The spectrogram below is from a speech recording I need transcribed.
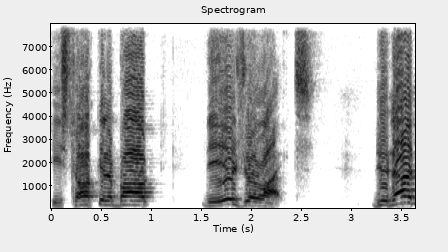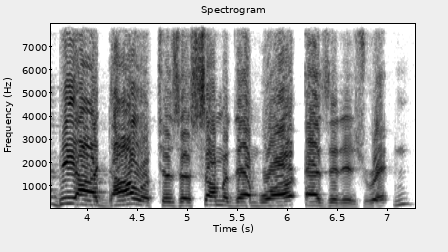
He's talking about the Israelites. Do not be idolaters as some of them were, as it is written.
